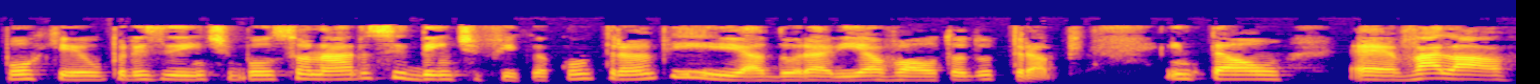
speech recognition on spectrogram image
porque o presidente Bolsonaro se identifica com Trump e adoraria a volta do Trump. Então, é, vai lá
